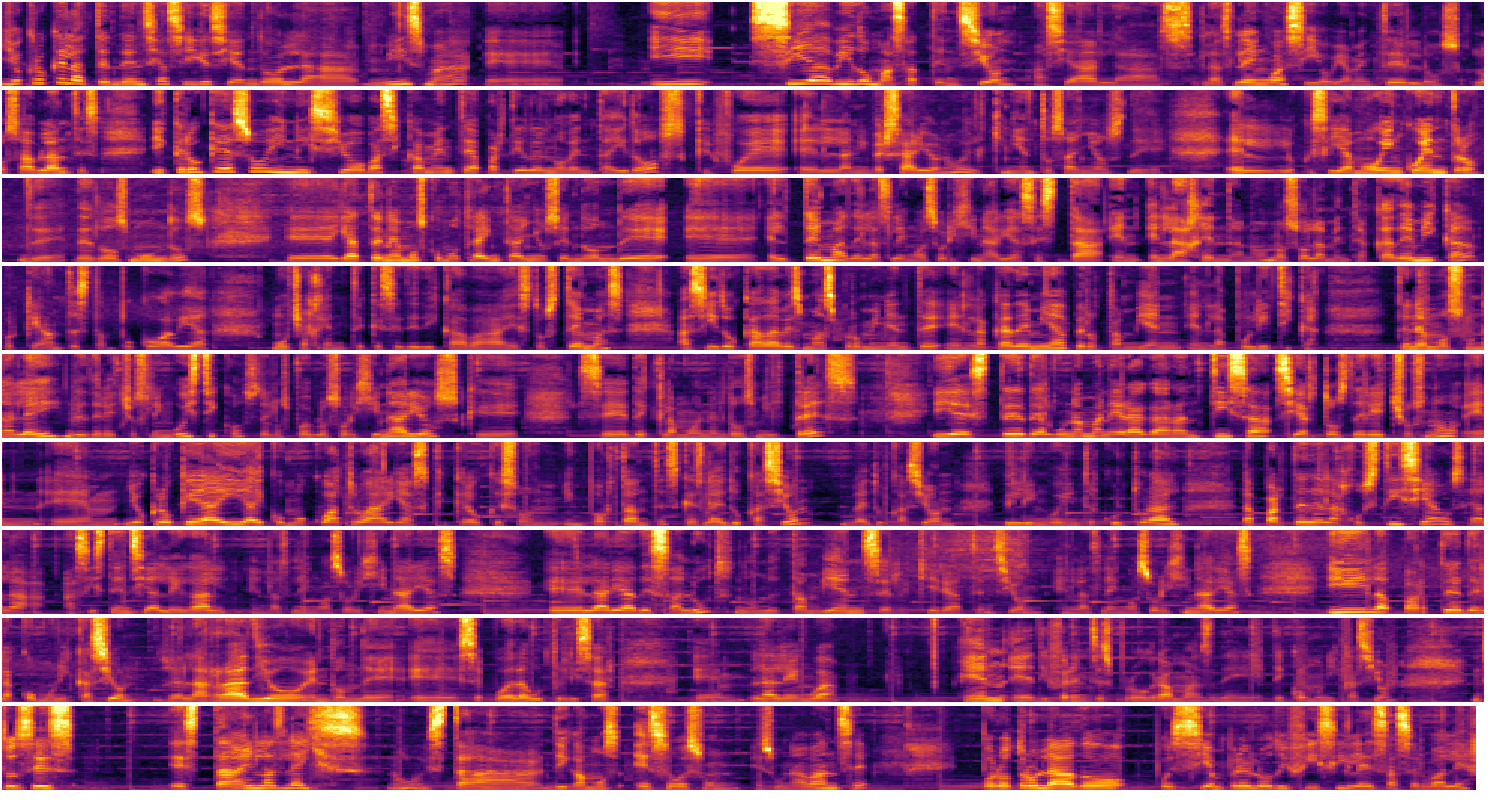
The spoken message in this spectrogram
yo creo que la tendencia sigue siendo la misma y sí ha habido más atención hacia las, lenguas y obviamente los, los hablantes. Y creo que eso inició básicamente a partir del 92, que fue el aniversario, ¿no? el 500 años de lo que se llamó encuentro de, dos mundos. Eh, ya tenemos como 30 años en donde eh, el tema de las lenguas originarias está en, en la agenda, ¿no? no solamente académica, porque antes tampoco había mucha gente que se dedicaba a estos temas, ha sido cada vez más prominente en la academia, pero también en la política. Tenemos una ley de derechos lingüísticos de los pueblos originarios que se declamó en el 2003 y este de alguna manera garantiza ciertos derechos. ¿no? En, em, yo creo que ahí hay como cuatro áreas que creo que son importantes, que es la educación, la educación bilingüe e intercultural, la parte de la justicia, o sea, la asistencia legal en las lenguas originarias, el área de salud, donde también se requiere atención en las lenguas originarias, y la parte de la comunicación, o sea, la radio, en donde eh, se pueda utilizar em, la lengua en eh, diferentes programas de, comunicación. Entonces, está en las leyes, ¿no? Está, digamos, eso es un, es un avance. Por otro lado, pues siempre lo difícil es hacer valer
